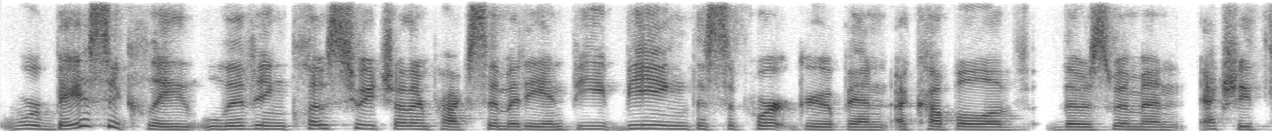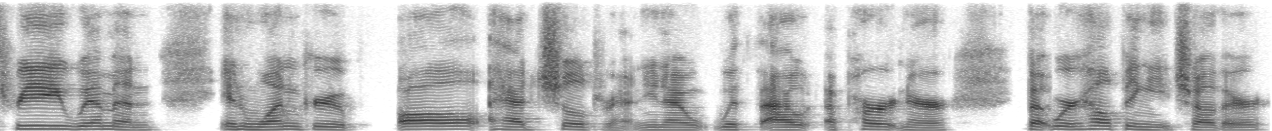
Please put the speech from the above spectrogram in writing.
were basically living close to each other in proximity and be, being the support group. And a couple of those women, actually three women in one group, all had children, you know, without a partner, but we're helping each other.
